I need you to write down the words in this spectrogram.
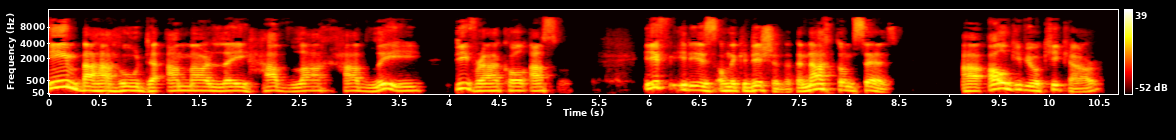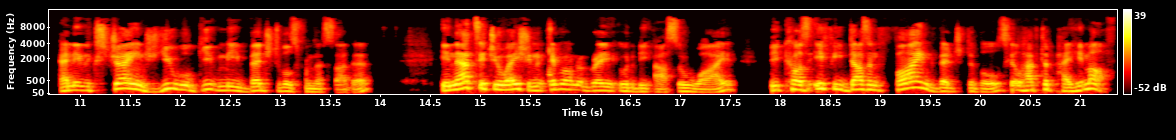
Im bahahu da amar le havlach havli divra kol asur. If it is on the condition that the Nachtom says, uh, I'll give you a kikar, and in exchange, you will give me vegetables from the Sadeh, in that situation, everyone would agree it would be Asu. Why? Because if he doesn't find vegetables, he'll have to pay him off.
